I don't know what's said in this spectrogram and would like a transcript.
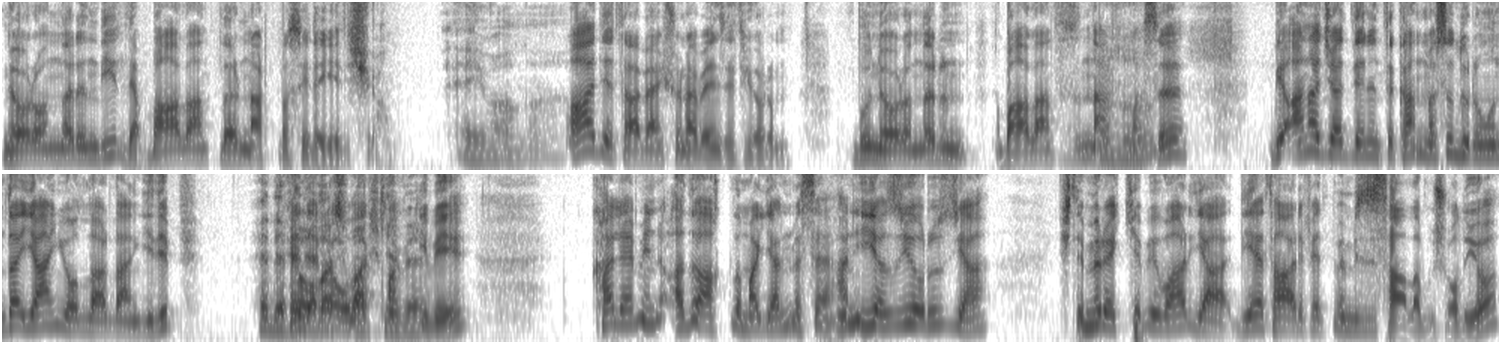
nöronların değil de bağlantıların artmasıyla gelişiyor. Eyvallah. Adeta ben şuna benzetiyorum. Bu nöronların bağlantısının artması bir ana caddenin tıkanması durumunda yan yollardan gidip Hedefe, hedefe ulaşmak, ulaşmak, gibi. gibi. Kalemin adı aklıma gelmese hani yazıyoruz ya işte mürekkebi var ya diye tarif etmemizi sağlamış oluyor.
